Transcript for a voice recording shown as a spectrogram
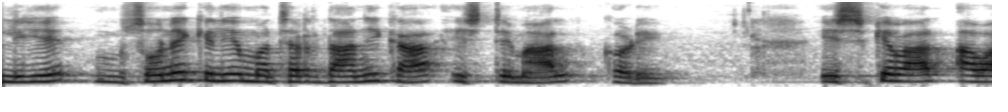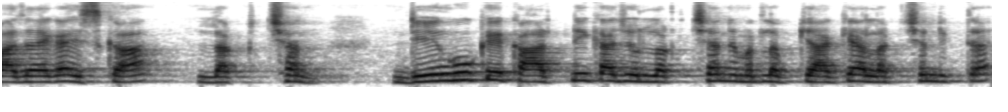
लिए, सोने के लिए मच्छरदानी का इस्तेमाल करें। इसके बाद अब आ जाएगा इसका लक्षण। डेंगू के काटने का जो लक्षण है मतलब क्या क्या लक्षण दिखता है?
